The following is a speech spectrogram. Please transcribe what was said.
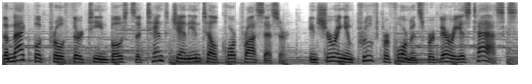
The MacBook Pro 13 boasts a 10th gen Intel Core processor, ensuring improved performance for various tasks.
